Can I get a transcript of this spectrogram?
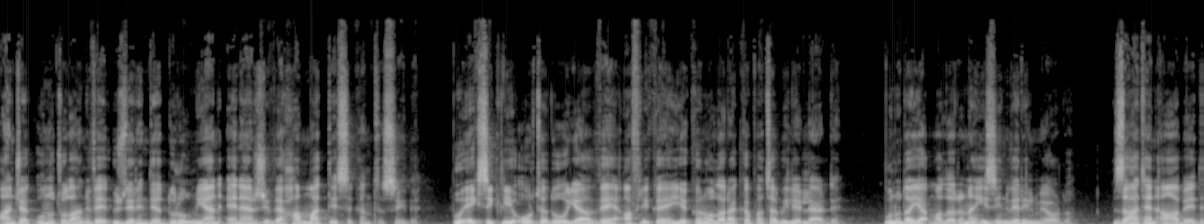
Ancak unutulan ve üzerinde durulmayan enerji ve ham madde sıkıntısıydı. Bu eksikliği Orta Doğu'ya ve Afrika'ya yakın olarak kapatabilirlerdi. Bunu da yapmalarına izin verilmiyordu. Zaten ABD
